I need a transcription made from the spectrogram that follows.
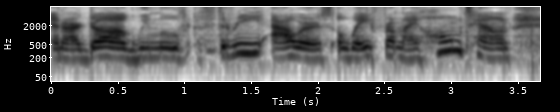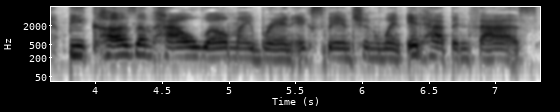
and our dog. We moved three hours away from my hometown because of how well my brand expansion went. it happened fast.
